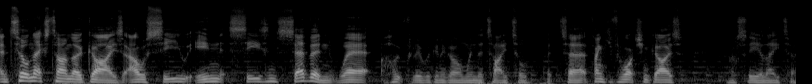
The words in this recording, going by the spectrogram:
Until next time, though, guys, I will see you in Season 7, where hopefully we're going to go and win the title. But uh, thank you for watching, guys. I'll see you later.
